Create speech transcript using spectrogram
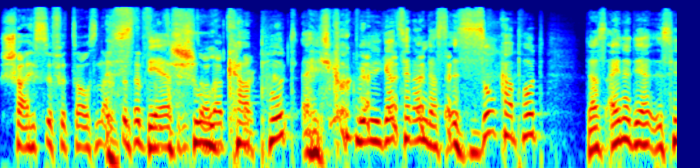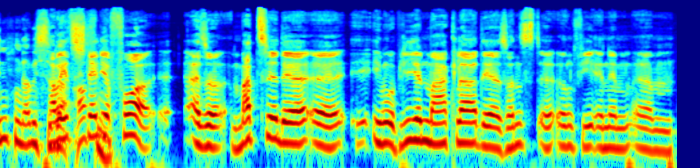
Scheiße für 1850 ist der Schuh Dollar kaputt? Ey, ich gucke mir die ganze Zeit an, das ist so kaputt. Da ist einer, der ist hinten, glaube ich, sogar Aber jetzt stell offen. dir vor, äh, also Matze, der äh, Immobilienmakler, der sonst äh, irgendwie in einem, ähm,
